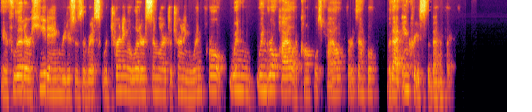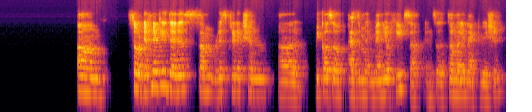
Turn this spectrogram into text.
If litter heating reduces the risk, would turning a litter similar to turning a windrow, wind, windrow pile, a compost pile, for example, would that increase the benefit? Um, so definitely there is some risk reduction uh, because of as the manure heats up and so thermal inactivation.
